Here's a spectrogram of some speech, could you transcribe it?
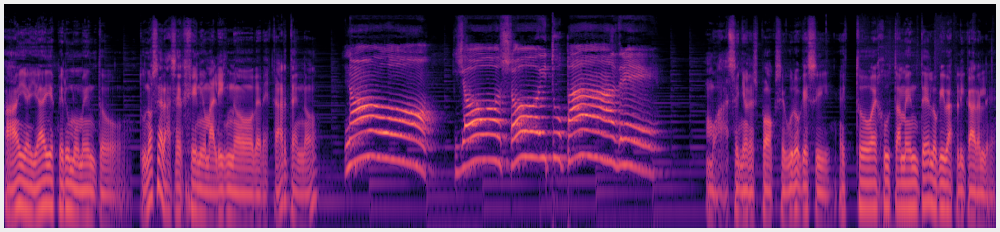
Ay, ay, ay, espera un momento. Tú no serás el genio maligno de Descartes, ¿no? No, yo soy tu padre. Buah, señor Spock, seguro que sí. Esto es justamente lo que iba a explicarle.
